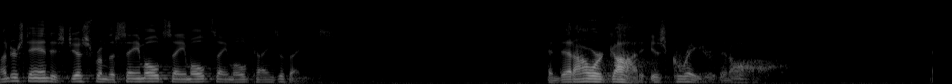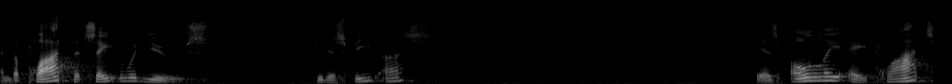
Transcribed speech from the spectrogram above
understand it's just from the same old, same old, same old kinds of things. And that our God is greater than all. And the plot that Satan would use to defeat us is only a plot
